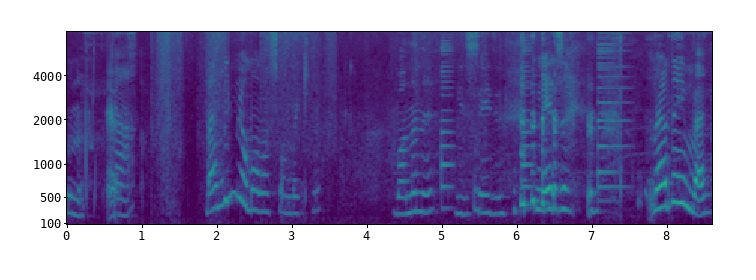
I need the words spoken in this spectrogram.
Bunu. Evet. Ya. Ben bilmiyorum ama sondaki. Bana ne? Bilseydin. Neyse. Neredeyim ben?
